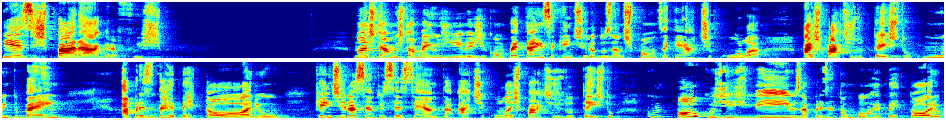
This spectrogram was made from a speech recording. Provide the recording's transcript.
e esses parágrafos. Nós temos também os níveis de competência. Quem tira 200 pontos é quem articula as partes do texto muito bem apresenta repertório. Quem tira 160 articula as partes do texto com poucos desvios, apresenta um bom repertório,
